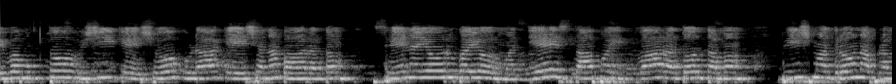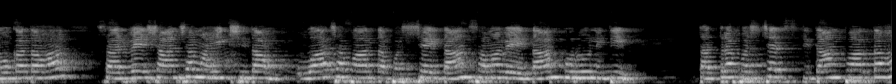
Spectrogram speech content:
एवमुक्तो ऋषिकेशो गुडाकेशन भारतं सेनयोरुभयोर्मध्ये स्थापयित्वा रथोत्तमं भीष्मद्रोण प्रमुखतः सर्वेषां च महीक्षितम् उवाच पार्थ पश्चैतान् समवेतान् कुरुनिति तत्र पश्चात् स्थितान् पार्थः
